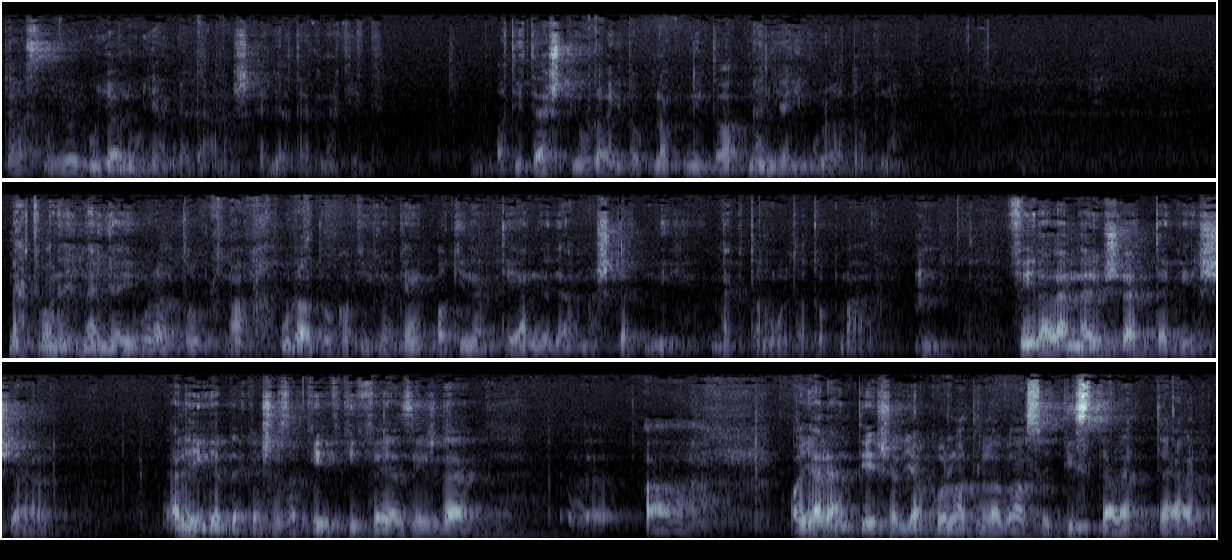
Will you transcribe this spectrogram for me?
De azt mondja, hogy ugyanúgy engedelmeskedjetek nekik. A ti testi uraitoknak, mint a mennyei uratoknak. Mert van egy mennyei uratoknak, uratok, akiknek, akinek ti engedelmeskedni megtanultatok már. Félelemmel és rettegéssel. Elég érdekes ez a két kifejezés, de a, a jelentése gyakorlatilag az, hogy tisztelettel,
